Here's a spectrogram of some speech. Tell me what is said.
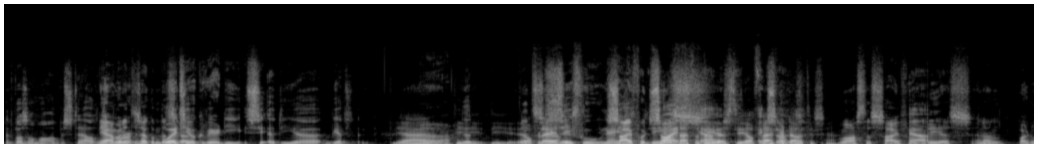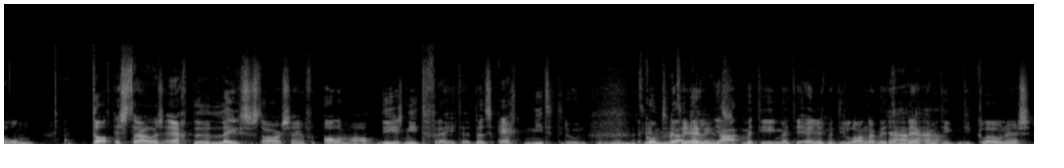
het was allemaal al besteld. Ja, maar Door- dat is ook omdat Hoe ze heet die dat- ook weer? Die, eh, die, eh, wie had- ja, die, de- die dat. Sifu? Nee, Cypher. Cy- Cypher ja, Dyas, die al vijf jaar dood is. Ja. Master Cypher Ja. Dyas. En dan, pardon? Ja, dat is trouwens echt de lelijkste Star Wars scène van allemaal. Die is niet te vreten. Dat is echt niet te doen. Met Dan die, komt met hij die aliens. Ja, met die, met die aliens met die lange witte Ja, nekken, ja, met die, die kloners.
